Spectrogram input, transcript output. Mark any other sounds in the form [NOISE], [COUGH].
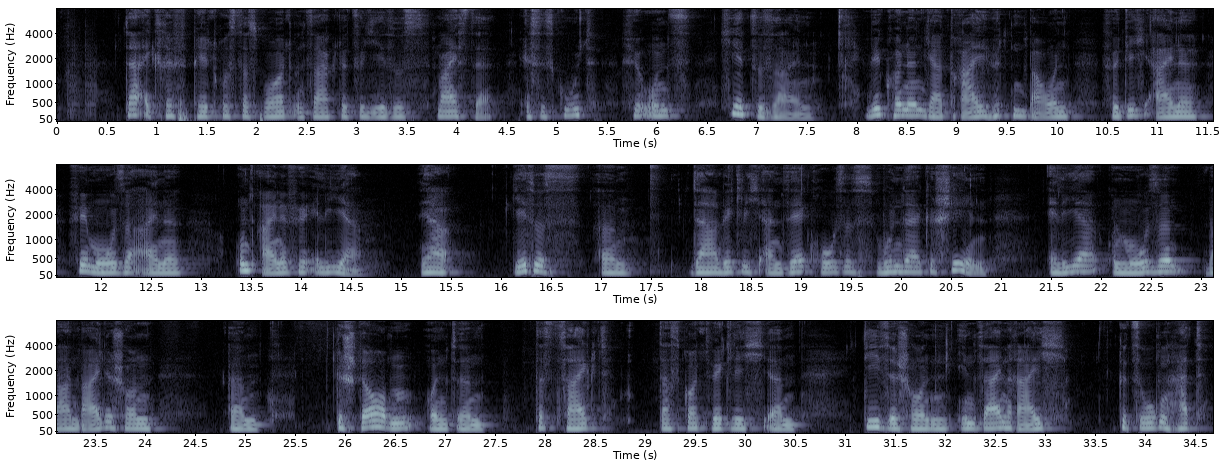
Da ergriff Petrus das Wort und sagte zu Jesus, Meister, es ist gut für uns, hier zu sein. Wir können ja drei Hütten bauen, für dich eine, für Mose eine und eine für Elia. Ja, Jesus, ähm, da wirklich ein sehr großes Wunder geschehen. Elia und Mose waren beide schon ähm, gestorben und ähm, das zeigt, dass Gott wirklich ähm, diese schon in sein Reich gezogen hat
